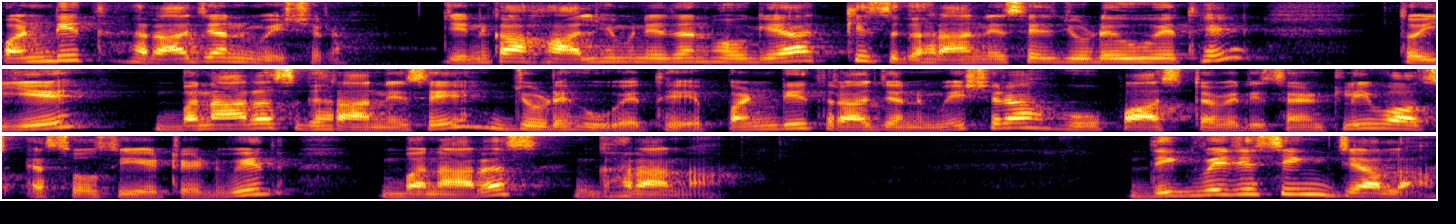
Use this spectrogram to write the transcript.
Pandit Rajan Mishra, जिनका हाल ही में निधन हो गया, किस घराने से जुड़े हुए थे? तो ये बनारस घराने से जुड़े हुए थे। Pandit Rajan Mishra who passed away recently was associated with Banaras gharana. Digvijay Singh Jhala,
